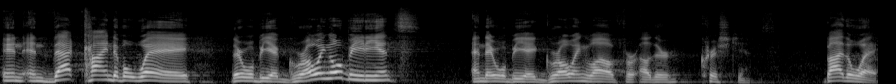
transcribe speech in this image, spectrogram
in, in that kind of a way, there will be a growing obedience and there will be a growing love for other Christians. By the way,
